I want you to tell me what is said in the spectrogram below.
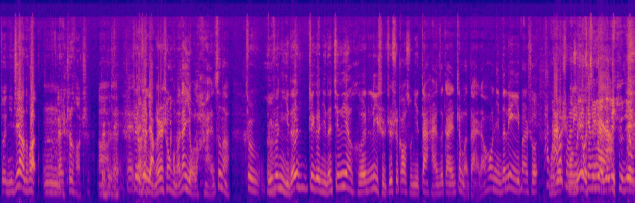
对你这样的话，嗯，哎，真好吃。对对对，这这两个人生活嘛，但有了孩子呢？就比如说你的这个你的经验和历史知识告诉你带孩子该这么带，然后你的另一半说他哪有什么历史经验跟历史经验？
